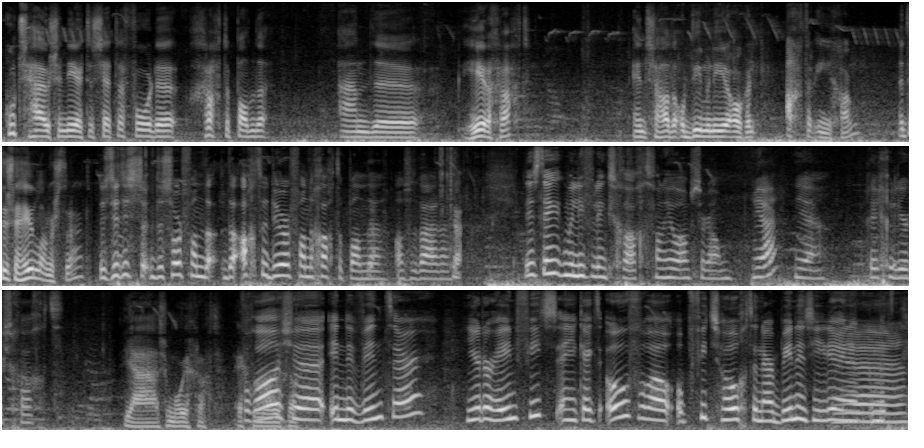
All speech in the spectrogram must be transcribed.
koetshuizen neer te zetten voor de grachtenpanden aan de Herengracht. En ze hadden op die manier ook een achteringang. Het is een heel lange straat. Dus dit is de soort van de, de achterdeur van de grachtenpanden, als het ware. Ja. Dit is denk ik mijn lievelingsgracht van heel Amsterdam. Ja? Ja, Reguliersgracht. Ja, het is een mooie gracht. Echt Vooral mooie als gracht. je in de winter hier doorheen fietst en je kijkt overal op fietshoogte naar binnen, zie je iedereen met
